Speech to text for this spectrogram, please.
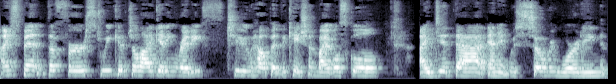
I spent the first week of July getting ready to help at Vacation Bible School. I did that and it was so rewarding.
